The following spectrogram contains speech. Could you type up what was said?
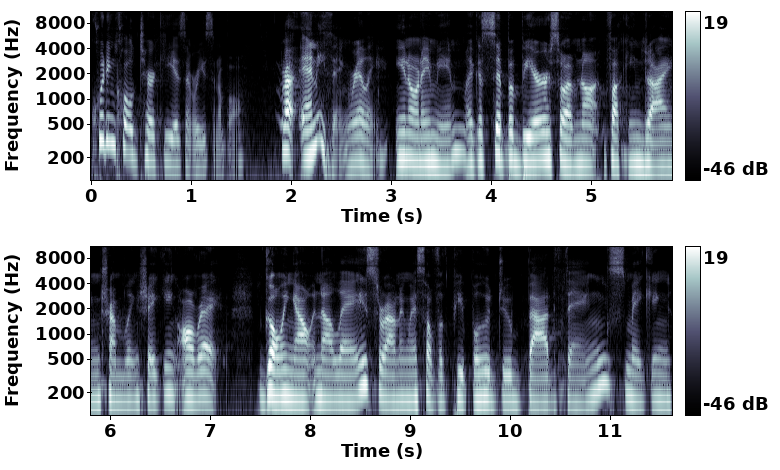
quitting cold turkey isn't reasonable. Uh, anything really you know what i mean like a sip of beer so i'm not fucking dying trembling shaking all right going out in la surrounding myself with people who do bad things making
